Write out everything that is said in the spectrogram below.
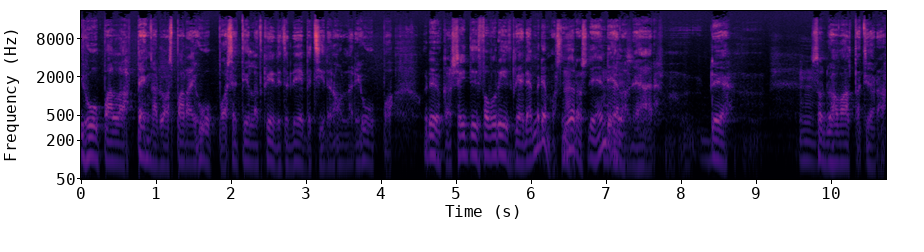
ihop alla pengar du har sparat ihop och se till att kredit och debetsidan håller ihop. Och, och det är ju kanske inte ditt favoritgrej, men det måste göras, det är en del av det här. Det, som du har valt att göra.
